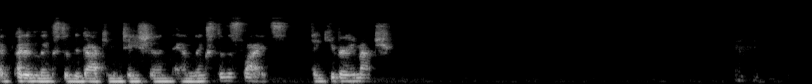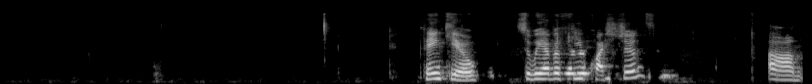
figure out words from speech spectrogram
I've put in links to the documentation and links to the slides. Thank you very much. Thank you. So we have a few questions. Um,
